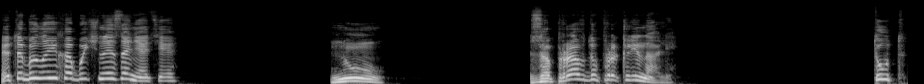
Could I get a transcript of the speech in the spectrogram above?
Это было их обычное занятие. Ну, за правду проклинали. Тут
